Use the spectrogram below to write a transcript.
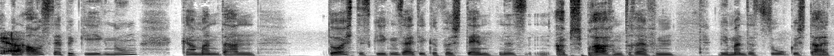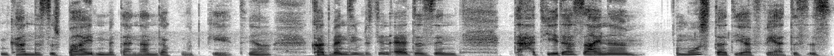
ja. Und aus der Begegnung kann man dann durch das gegenseitige Verständnis Absprachen treffen, wie man das so gestalten kann, dass es beiden miteinander gut geht. Ja? Gerade wenn sie ein bisschen älter sind, da hat jeder seine Muster, die er fährt. Das ist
